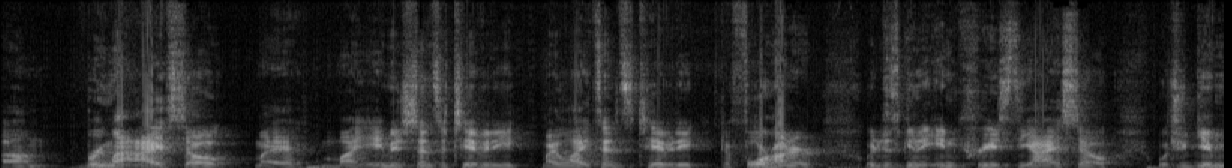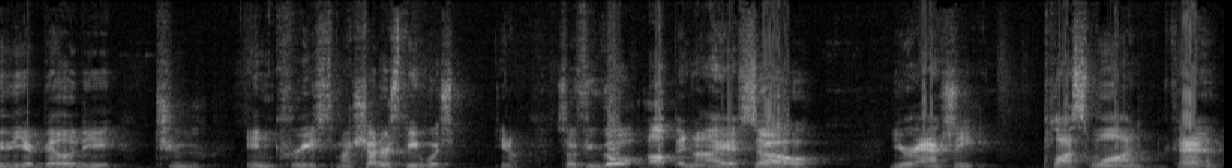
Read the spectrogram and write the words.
um, bring my ISO, my, my image sensitivity, my light sensitivity to 400, which is gonna increase the ISO, which would give me the ability to increase my shutter speed, which, you know, so if you go up in ISO, you're actually plus one, okay?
